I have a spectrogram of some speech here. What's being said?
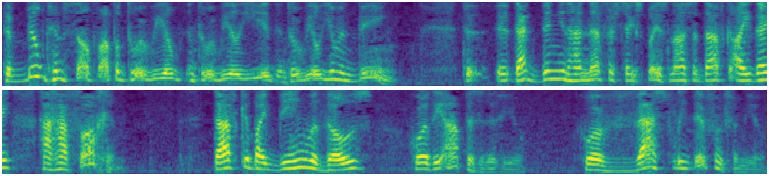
to build himself up into a real, into a real yid, into a real human being, Uh, that binyan hanefesh takes place nasa dafka aidei hahafachim. Dafka by being with those who are the opposite of you, who are vastly different from you.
